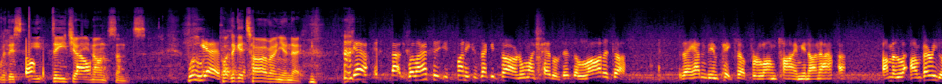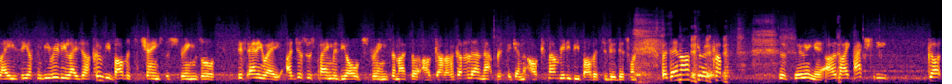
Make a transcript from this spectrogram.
with this D- DJ nonsense? Well, Yes. Put the guitar on your neck. yeah, that, well, I have to. It's funny because that guitar and all my pedals, there's a lot of dust. They hadn't been picked up for a long time, you know. And I, I'm a, I'm very lazy. I can be really lazy. I couldn't be bothered to change the strings or this. Anyway, I just was playing with the old strings, and I thought, oh God, I've got to learn that riff again. Oh, can I really be bothered to do this one? But then after a couple of doing it, I was like, actually got.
